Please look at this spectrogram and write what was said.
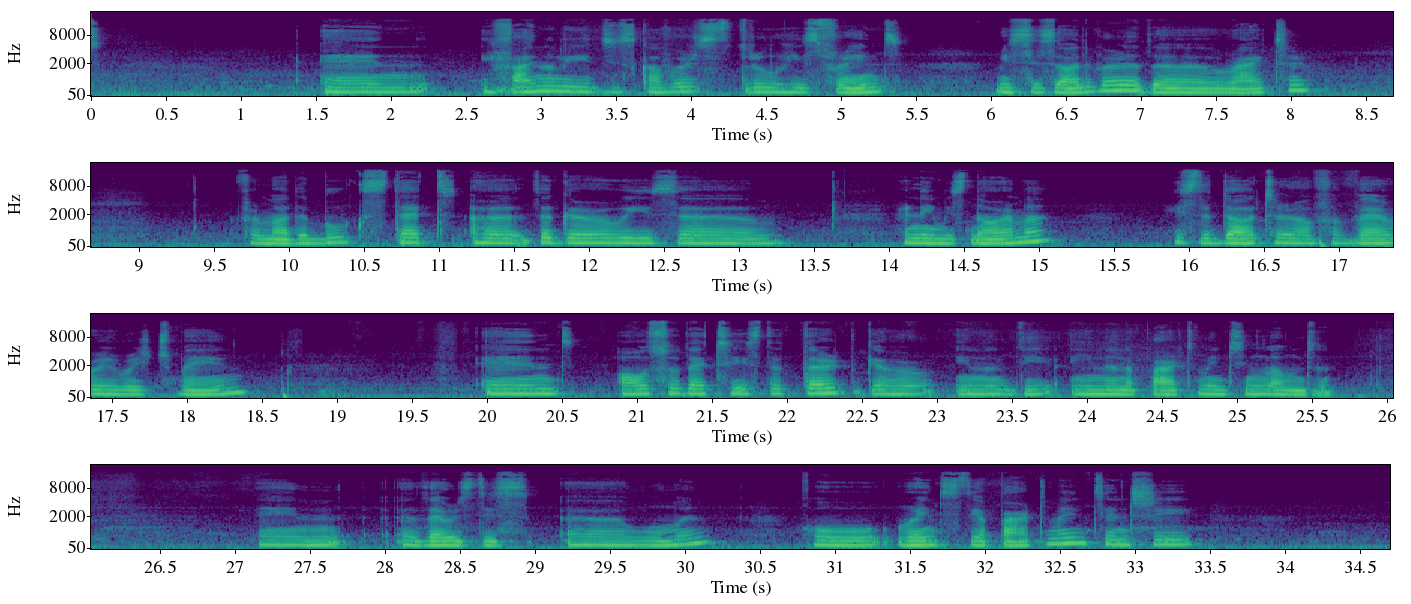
and he finally discovers through his friend, Mrs. Oliver, the writer from other books, that her, the girl is uh, her name is Norma. He's the daughter of a very rich man, and also that he's the third girl in, the, in an apartment in London. And uh, there is this uh, woman who rents the apartment, and she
